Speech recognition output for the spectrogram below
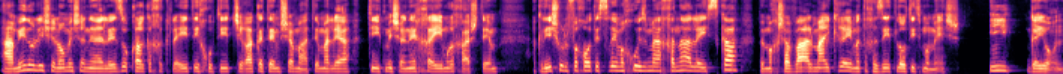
האמינו לי שלא משנה על איזו קרקע חקלאית איכותית שרק אתם שמעתם עליה טיפ משנה חיים רכשתם, הקדישו לפחות 20% מההכנה לעסקה במחשבה על מה יקרה אם התחזית לא תתממש. אי גיון.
